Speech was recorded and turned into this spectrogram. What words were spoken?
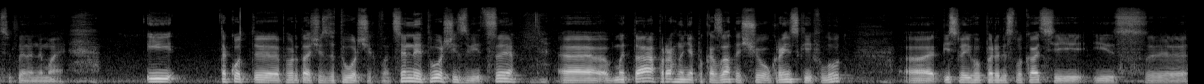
світлини немає. І так от, повертаючись до творчих, план, це не творчий звіт, це е, мета прагнення показати, що український флот після його передислокації із е,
